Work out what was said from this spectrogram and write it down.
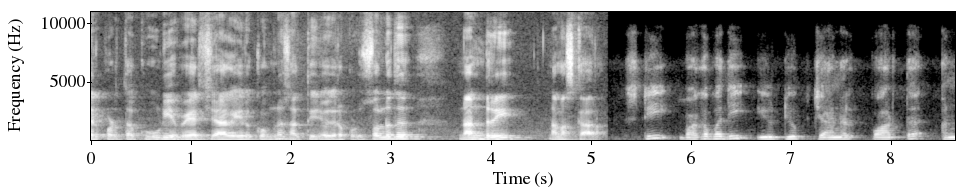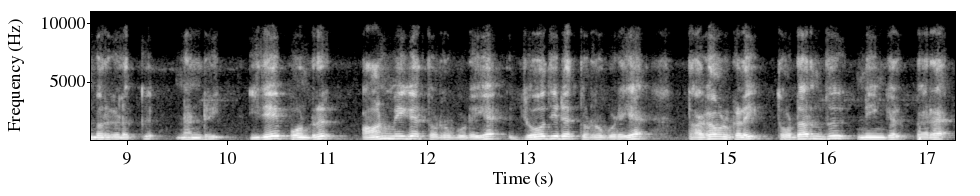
ஏற்படுத்தக்கூடிய பயிற்சியாக இருக்கும்னு சக்தி ஜோதிட குழு சொல்லுது. நன்றி நமஸ்காரம். ஸ்ரீ பகவதி யூடியூப் சேனல் பார்த்த அன்பர்களுக்கு நன்றி. இதே போன்று ஆன்மீக தொடர்புடைய ஜோதிட தொடர்புடைய தகவல்களை தொடர்ந்து நீங்கள் பெற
